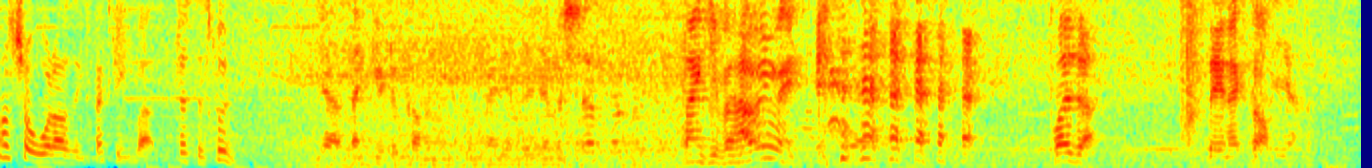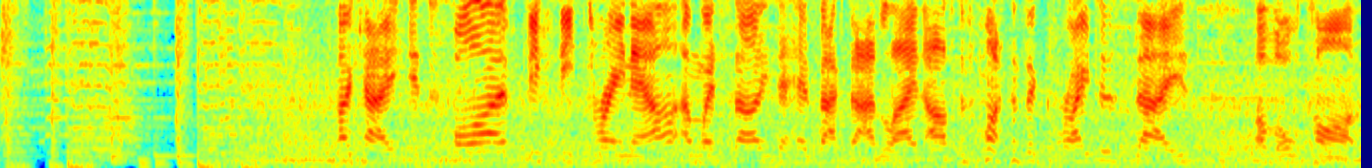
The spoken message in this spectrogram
Not sure what I was expecting, but just as good. Yeah, thank you for coming to Bay Wishes. Thank you for having me. Pleasure. See you next time. Okay, it's 5.53 now and we're starting to head back to Adelaide after one of the greatest days of all time.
